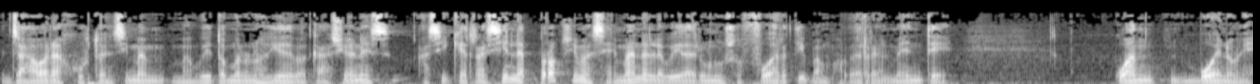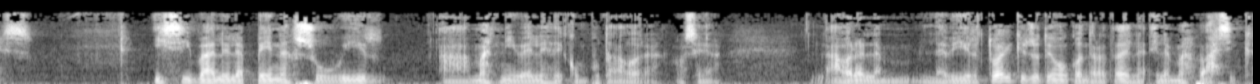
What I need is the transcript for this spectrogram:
Ya ahora justo encima me voy a tomar unos días de vacaciones, así que recién la próxima semana le voy a dar un uso fuerte y vamos a ver realmente cuán bueno es. Y si vale la pena subir a más niveles de computadora. O sea, ahora la, virtual que yo tengo contratada es la, es la más básica.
